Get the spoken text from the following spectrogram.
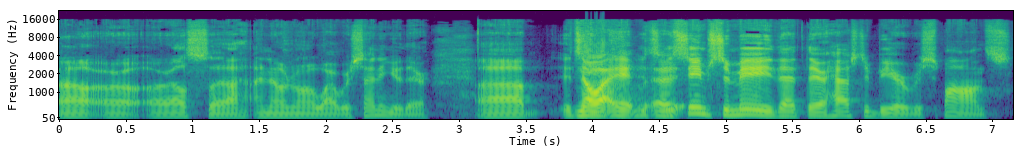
uh, or, or, else uh, I don't know why we're sending you there. Uh, no, I, it uh, seems to me that there has to be a response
